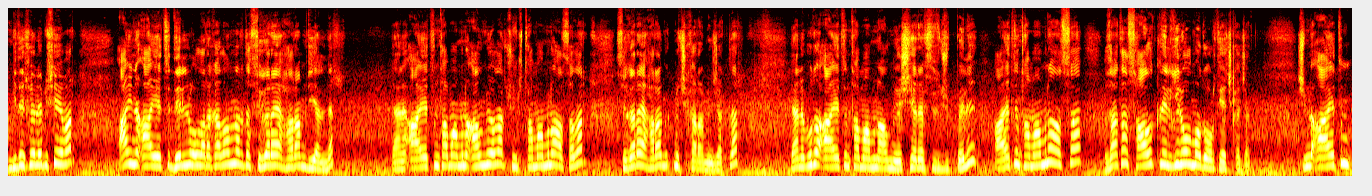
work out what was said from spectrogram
Bir de şöyle bir şey var. Aynı ayeti delil olarak alanlar da sigaraya haram diyenler. Yani ayetin tamamını almıyorlar çünkü tamamını alsalar sigaraya haram hükmü çıkaramayacaklar. Yani bu da ayetin tamamını almıyor şerefsiz cübbeli. Ayetin tamamını alsa zaten sağlıkla ilgili olmadığı ortaya çıkacak. Şimdi ayetin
